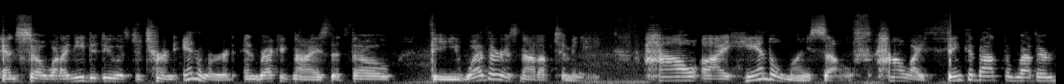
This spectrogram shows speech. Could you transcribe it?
And so what I need to do is to turn inward and recognize that though the weather is not up to me. How I handle myself, how I think about the weather,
